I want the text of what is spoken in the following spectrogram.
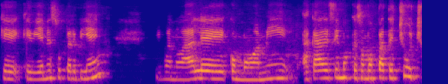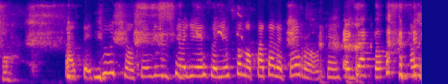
que, que viene súper bien. Y bueno, Ale, como a mí, acá decimos que somos patechucho. Patechucho, ¿qué dice oye eso? Y es como pata de perro, Exacto. Ok,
